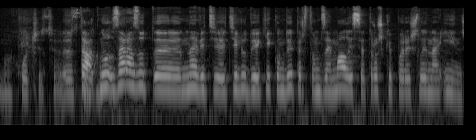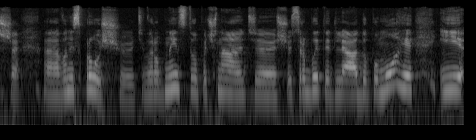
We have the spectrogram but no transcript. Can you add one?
Ну, хочеться. Е. Так, ну зараз от е, навіть е, ті люди, які кондитерством займалися, трошки перейшли на інше. Вони спрощують виробництво, починають щось робити для допомоги, і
